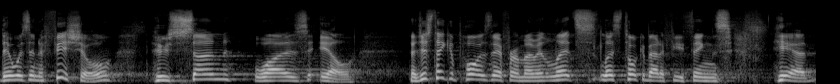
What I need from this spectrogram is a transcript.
there was an official whose son was ill. Now, just take a pause there for a moment. Let's, let's talk about a few things here.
